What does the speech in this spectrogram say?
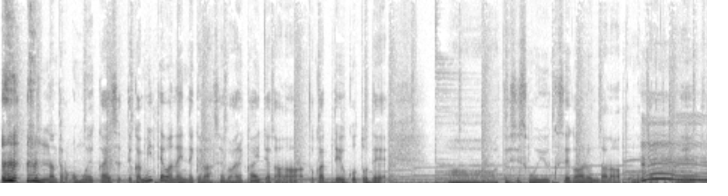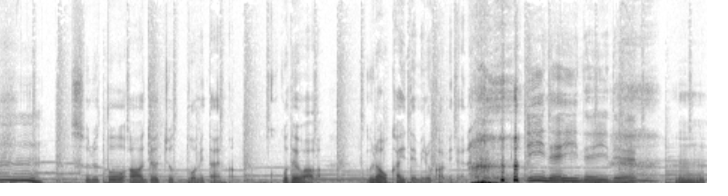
なんだろう思い返すっていうか見てはないんだけどあそういえばあれ書いてたなとかっていうことでああ私そういう癖があるんだなと思ったりとかね、ね。するとああじゃあちょっとみたいな。ここでは裏を書いてみるかみたいな。いいねいいねいいね。うん。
